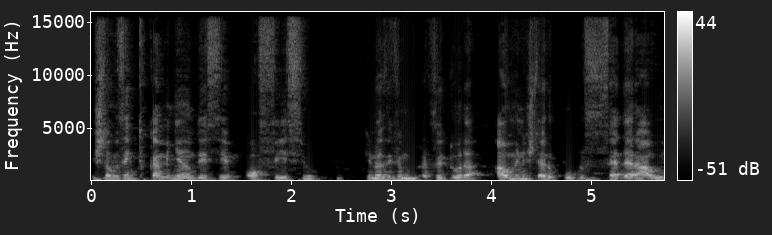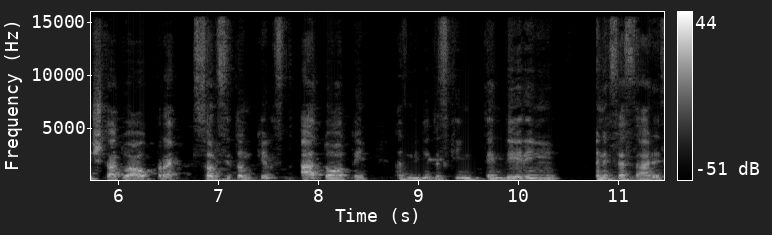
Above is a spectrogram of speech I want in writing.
estamos encaminhando esse ofício que nós enviamos para a Prefeitura ao Ministério Público Federal e Estadual, para solicitando que eles adotem as medidas que entenderem necessárias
